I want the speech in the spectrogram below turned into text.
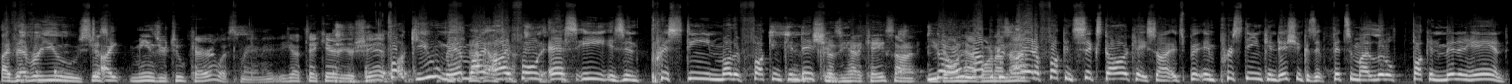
I've ever used. just I means you're too careless, man. You gotta take care of your shit. Fuck you, man. My iPhone SE is in pristine motherfucking condition. Because you had a case on it. You no, don't have not one because on I had a fucking six dollar case on it. It's been in pristine condition because it fits in my little fucking minute hand.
